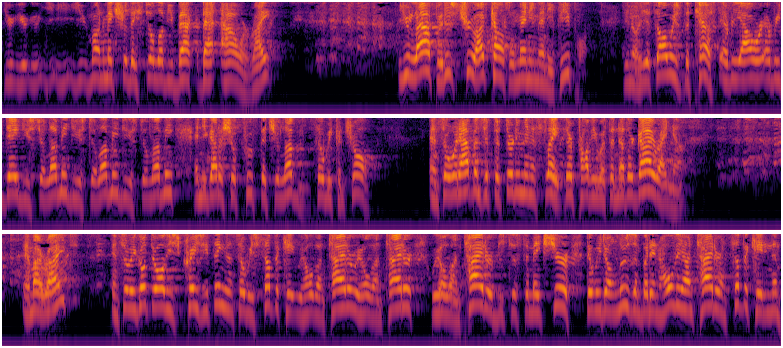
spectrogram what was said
you, you, you, you want to make sure they still love you back that hour, right? You laugh, but it's true. I've counseled many, many people. You know, it's always the test every hour, every day. Do you still love me? Do you still love me? Do you still love me? And you got to show proof that you love me. So we control. And so what happens if they're 30 minutes late? They're probably with another guy right now. Am I right? And so we go through all these crazy things, and so we suffocate. We hold on tighter, we hold on tighter, we hold on tighter just to make sure that we don't lose them. But in holding on tighter and suffocating them,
